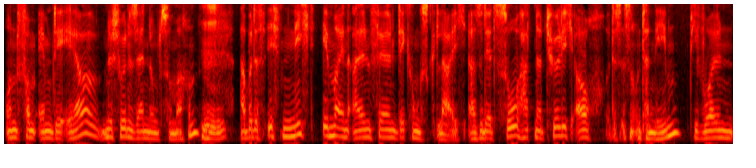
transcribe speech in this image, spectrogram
und vom MDR, eine schöne Sendung zu machen. Mhm. Aber das ist nicht immer in allen Fällen deckungsgleich. Also der Zoo hat natürlich auch, das ist ein Unternehmen, die wollen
